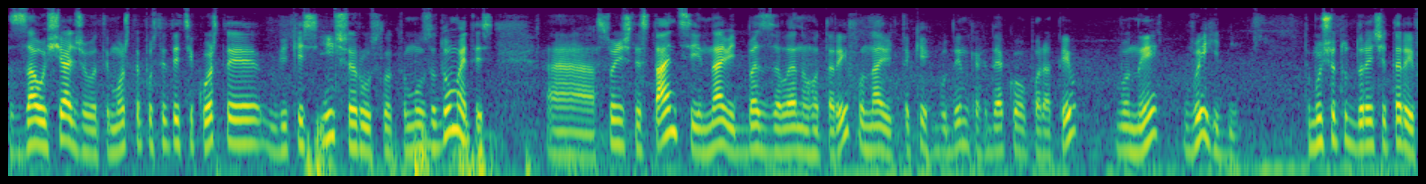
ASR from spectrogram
заощаджувати. Можете пустити ці кошти в якесь інше русло. Тому задумайтесь, е, сонячні станції навіть без зеленого тарифу, навіть в таких будинках, де кооператив, вони вигідні. Тому що тут, до речі, тариф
